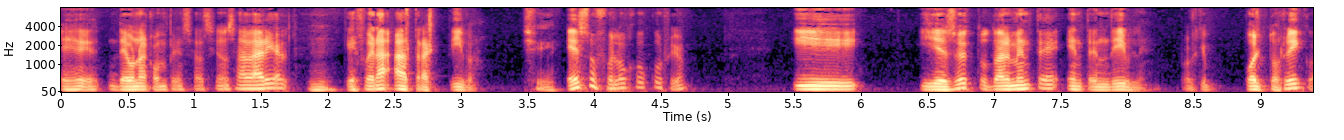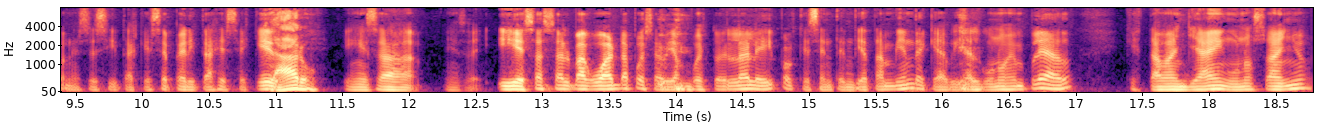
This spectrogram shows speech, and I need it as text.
eh, de una compensación salarial mm. que fuera atractiva. Eso fue lo que ocurrió. Y, eso es totalmente entendible, porque Puerto Rico necesita que ese peritaje se quede en, esa, Y esa salvaguarda pues se habían puesto en la ley porque se entendía también de que había algunos empleados que estaban ya en unos años,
